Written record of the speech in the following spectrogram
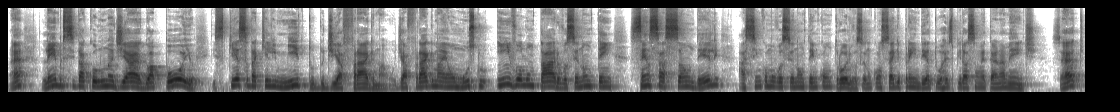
Né? Lembre-se da coluna de ar, do apoio, esqueça daquele mito do diafragma. O diafragma é um músculo involuntário, você não tem sensação dele, assim como você não tem controle, você não consegue prender a tua respiração eternamente, certo?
